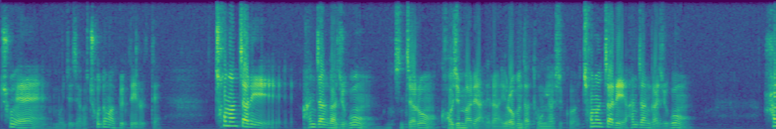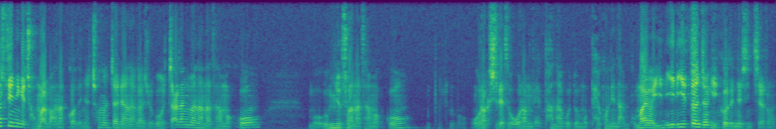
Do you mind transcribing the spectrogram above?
초에 뭐 이제 제가 초등학교 때 이럴 때 천 원짜리 한 장 가지고 진짜로 거짓말이 아니라 여러분 다 동의하실 거예요. 천 원짜리 한 장 가지고 할 수 있는 게 정말 많았거든요. 천 원짜리 하나 가지고 짜장면 하나 사 먹고 뭐 음료수 하나 사 먹고 뭐 오락실에서 오락 네판 하고도 뭐 100원이 남고 막 이- 이- 이랬던 적이 있거든요, 진짜로.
